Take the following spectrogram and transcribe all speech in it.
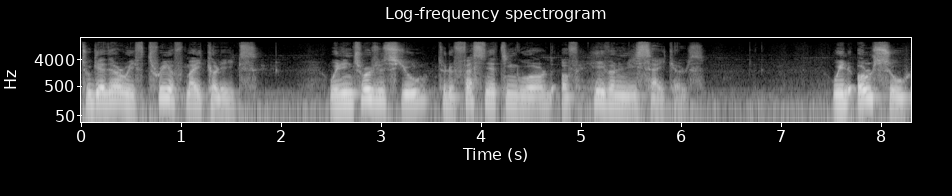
together with three of my colleagues, we'll introduce you to the fascinating world of heavenly cycles. We'll also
